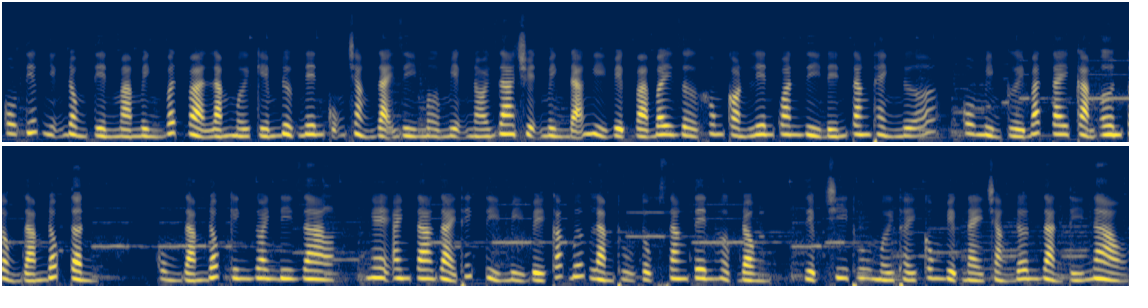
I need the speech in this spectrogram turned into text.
Cô tiếc những đồng tiền mà mình vất vả lắm mới kiếm được nên cũng chẳng dại gì mở miệng nói ra chuyện mình đã nghỉ việc và bây giờ không còn liên quan gì đến Tăng Thành nữa. Cô mỉm cười bắt tay cảm ơn Tổng Giám Đốc Tần. Cùng Giám Đốc Kinh doanh đi ra, nghe anh ta giải thích tỉ mỉ về các bước làm thủ tục sang tên hợp đồng. Diệp Chi Thu mới thấy công việc này chẳng đơn giản tí nào.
